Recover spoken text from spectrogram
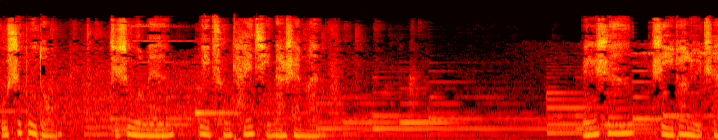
不是不懂，只是我们未曾开启那扇门。人生是一段旅程，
